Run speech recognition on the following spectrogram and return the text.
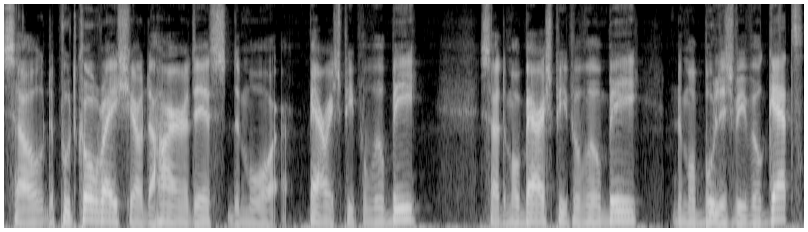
So the put-call ratio, the higher it is, the more bearish people will be. So the more bearish people will be, the more bullish we will get.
